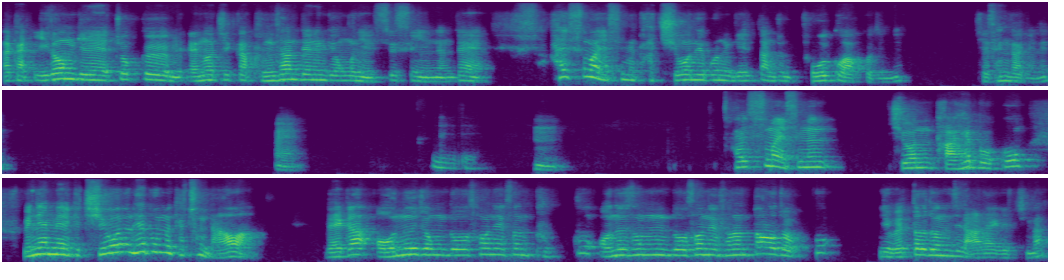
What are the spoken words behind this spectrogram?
약간 이런 게 조금 에너지가 분산되는 경우는 있을 수 있는데 할 수만 있으면 다 지원해보는 게 일단 좀 좋을 것 같거든요. 제 생각에는. 네. 네네. 음. 할 수만 있으면 지원 다 해보고 왜냐하면 이렇게 지원을 해보면 대충 나와. 내가 어느 정도 선에선 붙고 어느 정도 선에서는 떨어졌고 이게 왜 떨어졌는지는 알아야겠지만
